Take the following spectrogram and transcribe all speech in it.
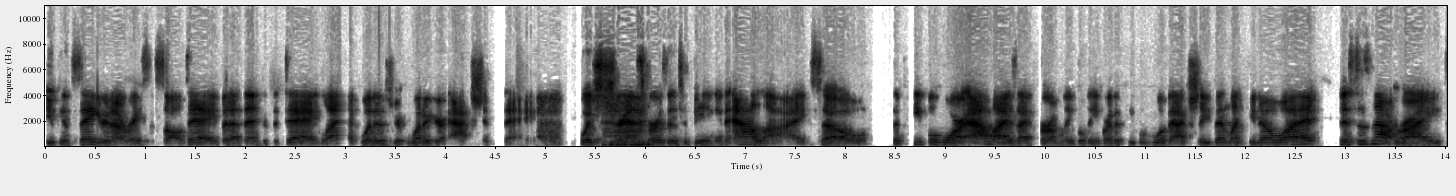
You can say you're not racist all day, but at the end of the day, like what is your what are your actions saying? Which transfers into being an ally. So the people who are allies, I firmly believe, are the people who have actually been like, you know what, this is not right.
